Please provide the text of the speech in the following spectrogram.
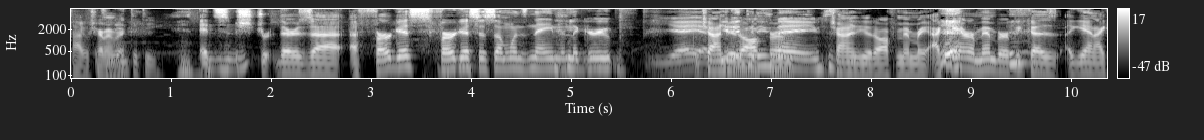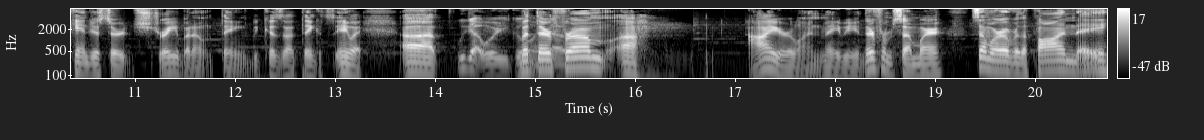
I'm trying to remember. entity. It's str- there's uh, a Fergus. Fergus is someone's name in the group. Yeah. I'm trying to do it all from names. trying to do it all from memory. I can't remember because again, I can't just search Strabe. I don't think because I think it's anyway. Uh, We got where you go. but they're from uh, Ireland, maybe. They're from somewhere, somewhere over the pond, eh?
